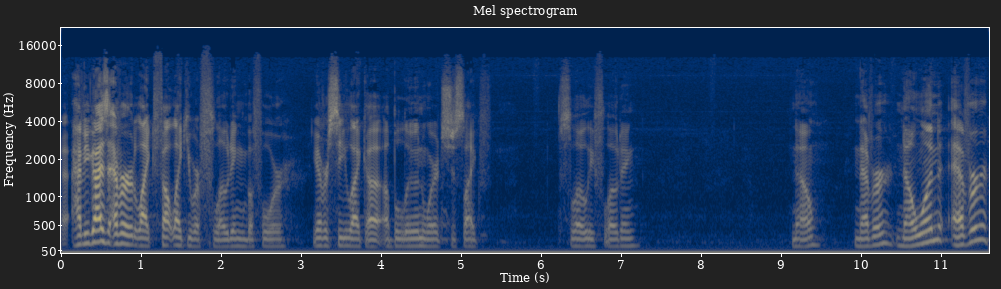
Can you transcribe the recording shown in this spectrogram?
Uh, have you guys ever like felt like you were floating before? You ever see like a, a balloon where it's just like slowly floating? No? Never? No one? Ever?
